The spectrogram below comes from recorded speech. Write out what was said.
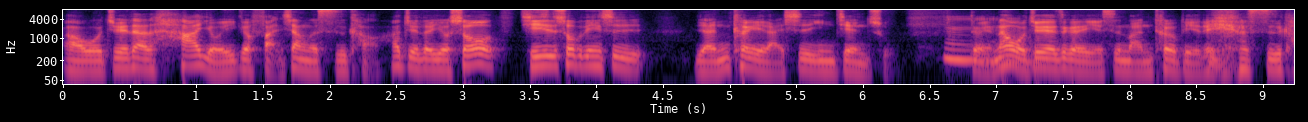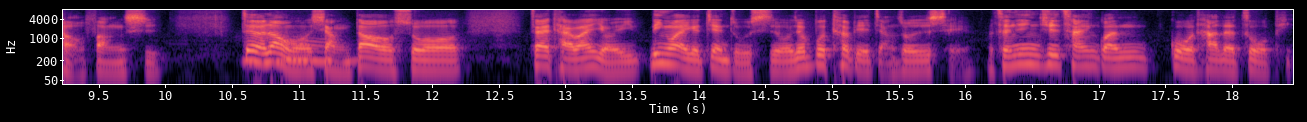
啊，我觉得他有一个反向的思考，他觉得有时候其实说不定是人可以来适应建筑，嗯，对。那我觉得这个也是蛮特别的一个思考方式，这个让我想到说。在台湾有一另外一个建筑师，我就不特别讲说是谁。我曾经去参观过他的作品，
